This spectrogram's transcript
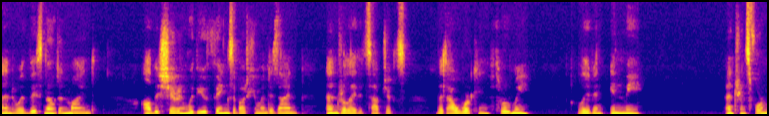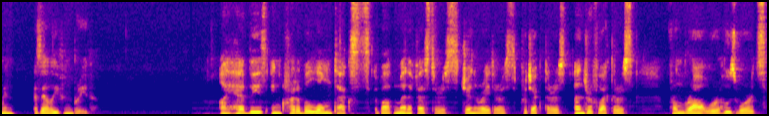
And with this note in mind, I'll be sharing with you things about human design and related subjects that are working through me, living in me, and transforming as I live and breathe. I have these incredible long texts about manifestors, generators, projectors, and reflectors from Ra Uru Hu's words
